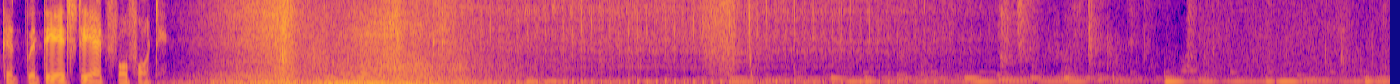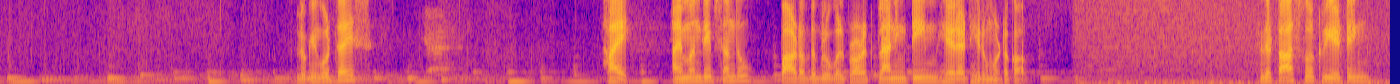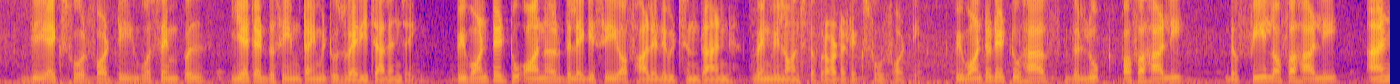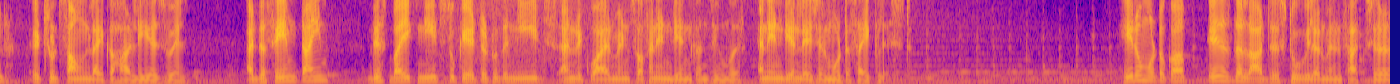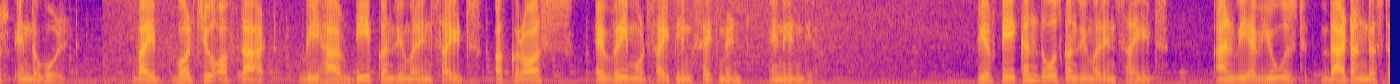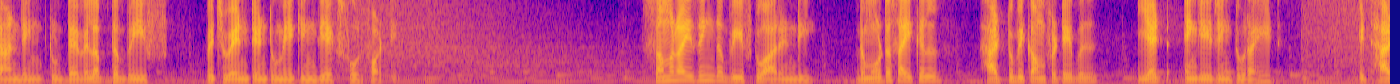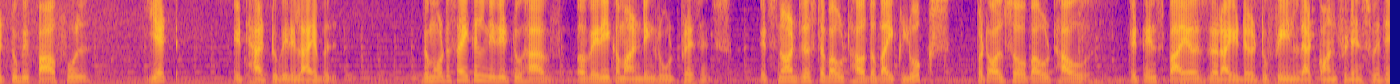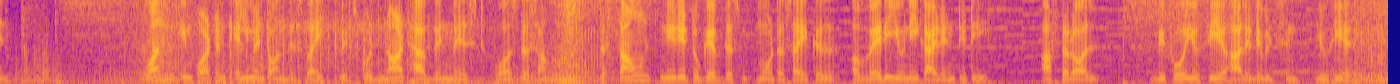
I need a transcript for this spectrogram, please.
market with the HDX 440. Looking good, guys? Yes. Hi, I'm Mandeep Sandhu, part of the global product planning team here at Hero MotoCorp. So the task for creating the X440 was simple, yet at the same time it was very challenging. We wanted to honor the legacy of Harley-Davidson brand when we launched the product X440. We wanted it to have the look of a Harley, the feel of a Harley, and it should sound like a Harley as well. At the same time, this bike needs to cater to the needs and requirements of an Indian consumer, an Indian leisure motorcyclist. Hero MotoCorp is the largest two-wheeler manufacturer in the world. By virtue of that, we have deep consumer insights across every motorcycling segment in India. We have taken those consumer insights and we have used that understanding to develop the brief which went into making the X440. Summarizing the brief to R&D, the motorcycle had to be comfortable yet engaging to ride. It had to be powerful yet it had to be reliable. The motorcycle needed to have a very commanding road presence. It's not just about how the bike looks, but also about how it inspires the rider to feel that confidence within. One important element on this bike which could not have been missed was the sound. The sound needed to give this motorcycle a very unique identity. After all, before you see a Harley Davidson, you hear it.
